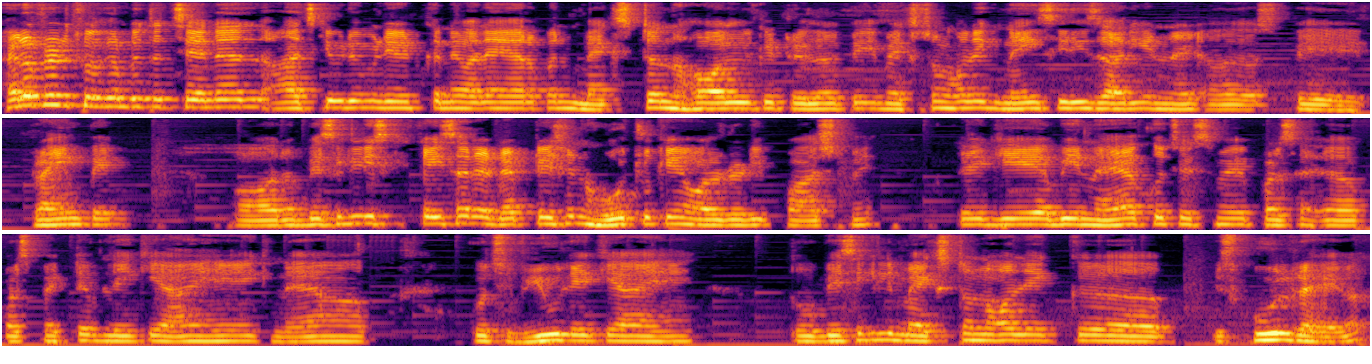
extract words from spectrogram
Hello friends welcome to the channel आज की वीडियो में रिएक्ट करने वाले हैं यार अपन मैक्सटन हॉल के ट्रेलर पे। मैक्सटन हॉल एक नई सीरीज़ आ रही है उस पे प्राइम पे। और बेसिकली इसके कई सारे अडेप्टेशन हो चुके हैं ऑलरेडी पास्ट में। तो ये अभी नया कुछ इसमें पर्सपेक्टिव लेके आए हैं, एक नया कुछ व्यू लेके आए हैं। तो बेसिकली मैक्सटन हॉल एक स्कूल रहेगा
